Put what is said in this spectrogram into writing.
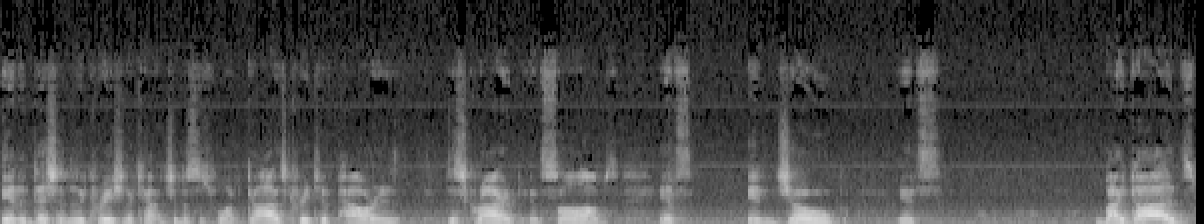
In addition to the creation account in Genesis 1, God's creative power is described in Psalms, it's in Job, it's by God's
